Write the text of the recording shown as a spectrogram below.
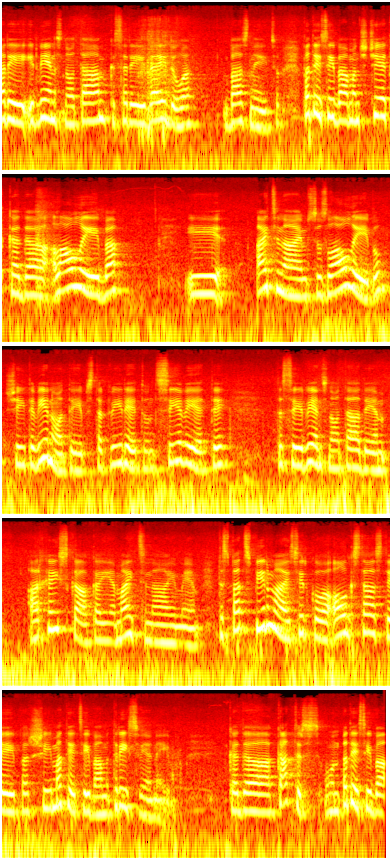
arī ir vienas no tām, kas arī veido baznīcu. Patiesībā man šķiet, ka laulība ir aicinājums uz laulību, šī vienotība starp vīrieti un sievieti, tas ir viens no tādiem arhaiskākajiem aicinājumiem. Tas pats pirmais ir, ko Olga stāstīja par šīm attiecībām ar trīsvienību. Kad uh, katrs, un patiesībā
